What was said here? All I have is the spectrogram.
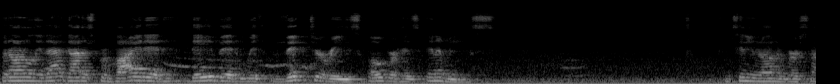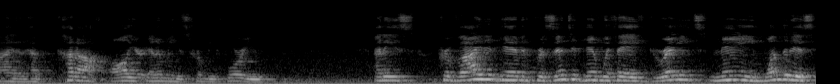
But not only that, God has provided David with victories over his enemies. Continuing on in verse 9, and have cut off all your enemies from before you. And he's provided him and presented him with a great name, one that is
